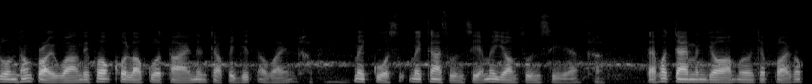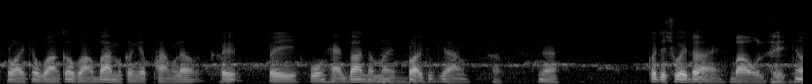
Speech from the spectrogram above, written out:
รวมทั้งปล่อยวางโดยเฉพาะคนเรากลัวตายเนื่องจากไปยึดเอาไว้ครับไม่กลัวไม่กล้าสูญเสียไม่ยอมสูญเสียครับ แต่พอใจมันยอมเออจะปล่อยก็ปล่อยจะวางก็วางบ้านมันกำลังจะพังแล้วครับไปไปหวงแหนบ้านทำไมอืมปล่อยทุกอย่างครับนะก็จะช่วยได้เบาเลยเอ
